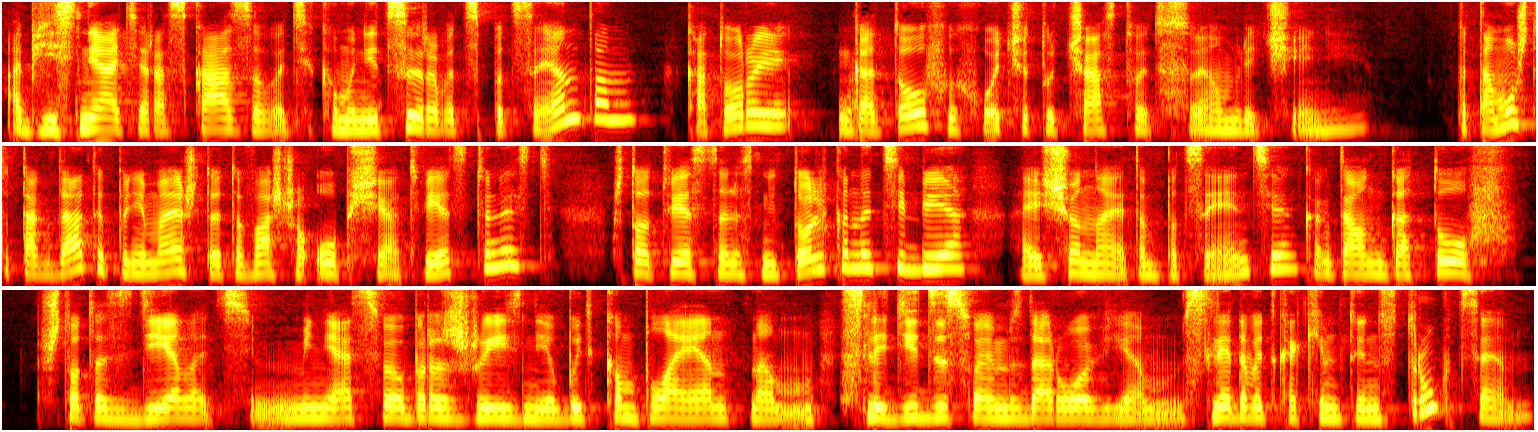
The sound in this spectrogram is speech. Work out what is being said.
объяснять, и рассказывать, и коммуницировать с пациентом, который готов и хочет участвовать в своем лечении. Потому что тогда ты понимаешь, что это ваша общая ответственность, что ответственность не только на тебе, а еще на этом пациенте, когда он готов что-то сделать, менять свой образ жизни, быть комплаентным, следить за своим здоровьем, следовать каким-то инструкциям,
